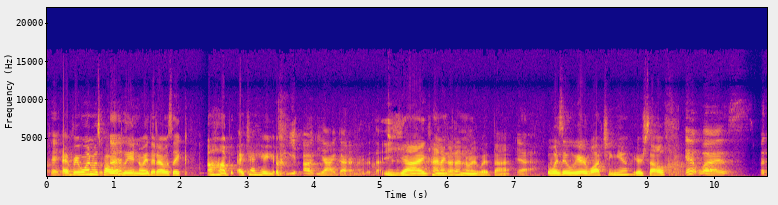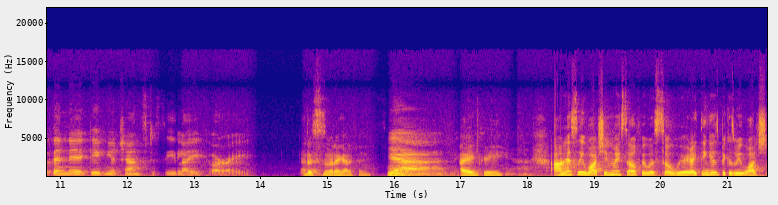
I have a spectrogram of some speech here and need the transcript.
okay. Everyone was We're good? probably annoyed that I was like, uh huh, but I can't hear you. Yeah, uh, yeah, I got annoyed with that. Too. Yeah, I kind of got annoyed with that. Yeah, Was it weird watching you yourself? it was. But then it gave me a chance to see, like, all right. gotta- This is what I gotta fix. yeah. Like, I agree. yeah. Honestly, watching myself, it was so weird. I think it's because we watched.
